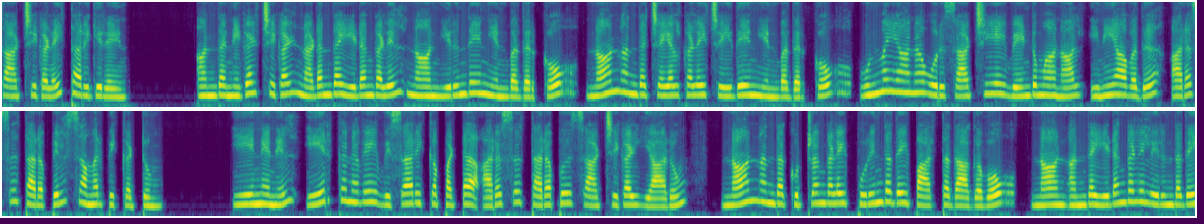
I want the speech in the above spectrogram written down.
சாட்சிகளை தருகிறேன். அந்த நிகழ்ச்சிகள் நடந்த இடங்களில் நான் இருந்தேன் என்பதற்கோ நான் அந்தச் செயல்களைச் செய்தேன் என்பதற்கோ உண்மையான ஒரு சாட்சியை வேண்டுமானால் இனியாவது அரசு தரப்பில் சமர்ப்பிக்கட்டும். ஏனெனில் ஏற்கனவே விசாரிக்கப்பட்ட அரசு தரப்பு சாட்சிகள் யாரும் நான் அந்த குற்றங்களை புரிந்ததை பார்த்ததாகவோ நான் அந்த இடங்களில் இருந்ததை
